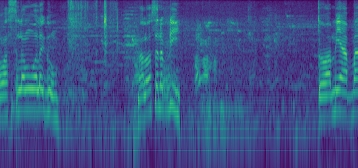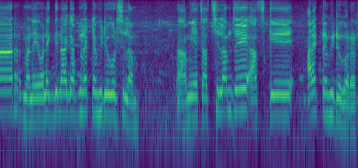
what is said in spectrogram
আসসালামু আলাইকুম। ভালো আছেন আপনি? তো আমি আবার মানে অনেক দিন আগে আপনার একটা ভিডিও করছিলাম। আমি চাচ্ছিলাম যে আজকে আরেকটা ভিডিও করার।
